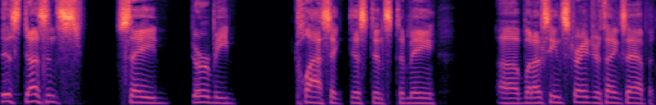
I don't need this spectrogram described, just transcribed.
This doesn't say Derby classic distance to me, uh, but I've seen stranger things happen.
